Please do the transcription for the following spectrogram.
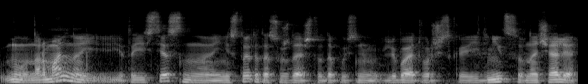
ну, нормально, и это естественно, и не стоит это осуждать, что, допустим, любая творческая единица вначале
